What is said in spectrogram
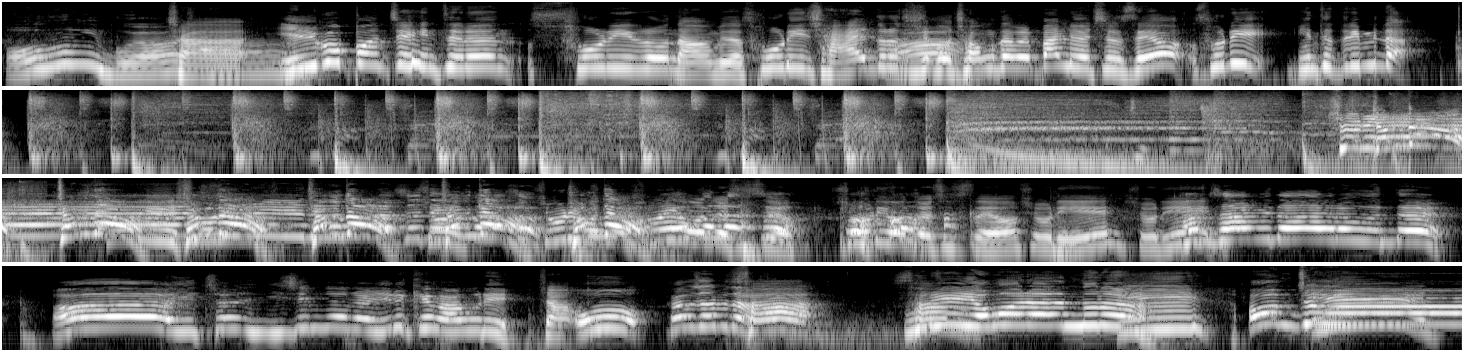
어흥이 뭐야? 자, 잠깐만. 일곱 번째 힌트는 소리로 나옵니다. 소리 잘 들어 주시고 아. 정답을 빨리 외쳐 주세요. 소리 힌트 드립니다. 먼저, 쇼리 먼저 했어요. 쇼리 먼저. 쇼리, 쇼리. 감사합니다 여러분들. 아 2020년을 이렇게 마무리. 자, 5, 감사합니다. 4, 우리 영원한 누나 2, 엄정화.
